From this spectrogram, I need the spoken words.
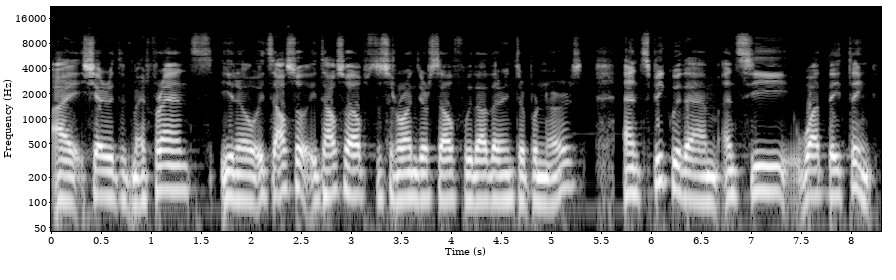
I share it with my friends. You know, it's also it also helps to surround yourself with other entrepreneurs and speak with them and see what they think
